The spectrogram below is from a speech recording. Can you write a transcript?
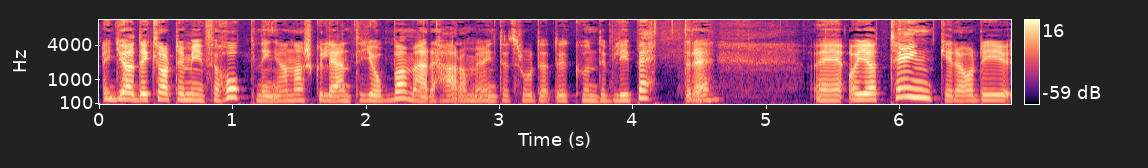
Ja, det är klart det är min förhoppning. Annars skulle jag inte jobba med det här om jag inte trodde att det kunde bli bättre. Mm. Eh, och jag tänker, och det är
